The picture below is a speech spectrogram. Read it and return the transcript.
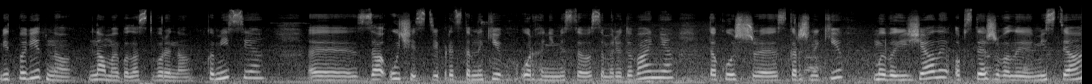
Відповідно, нами була створена комісія е, за участі представників органів місцевого самоврядування, також е, скаржників. Ми виїжджали, обстежували місця.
